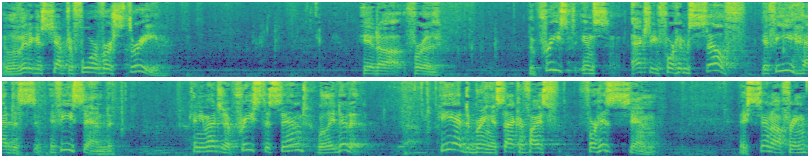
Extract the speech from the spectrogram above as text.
In Leviticus chapter 4, verse 3. He had, uh, for a, the priest, in, actually for himself, if he had to, if he sinned, can you imagine a priest that sinned? Well, they did it. He had to bring a sacrifice for his sin, a sin offering,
